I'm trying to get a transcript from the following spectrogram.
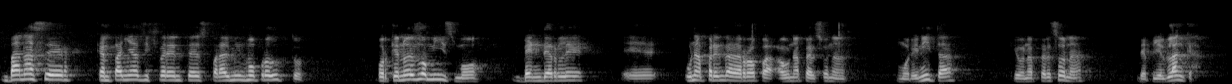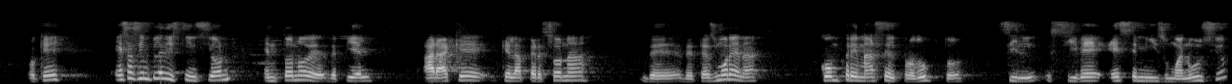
van a hacer campañas diferentes para el mismo producto, porque no es lo mismo venderle eh, una prenda de ropa a una persona morenita que a una persona de piel blanca. ¿Ok? Esa simple distinción en tono de, piel hará que, que, la persona de, de tez morena compre más el producto si, si, ve ese mismo anuncio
